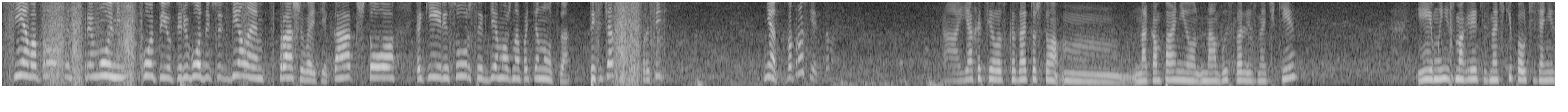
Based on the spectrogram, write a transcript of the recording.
все вопросы напрямую, меня в копию, переводы, все сделаем, спрашивайте, как, что, какие ресурсы, где можно подтянуться. Ты сейчас хочешь спросить? Нет, вопрос есть? Давай. А, Я хотела сказать то, что на компанию нам выслали значки, и мы не смогли эти значки получить, они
